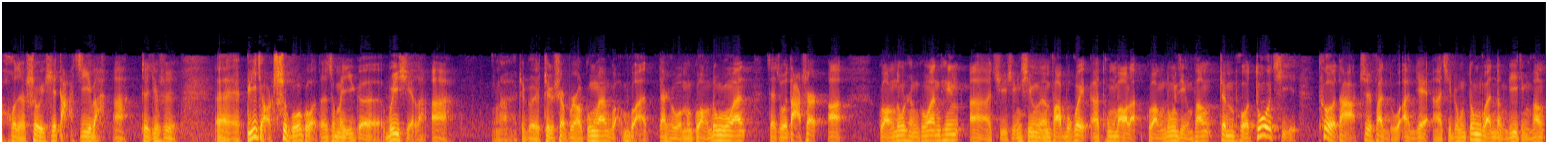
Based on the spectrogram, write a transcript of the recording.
或者受一些打击吧啊，这就是呃比较赤果果的这么一个威胁了啊啊，这个这个事儿不知道公安管不管，但是我们广东公安在做大事儿啊。广东省公安厅啊举行新闻发布会啊，通报了广东警方侦破多起特大制贩毒案件啊，其中东莞等地警方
